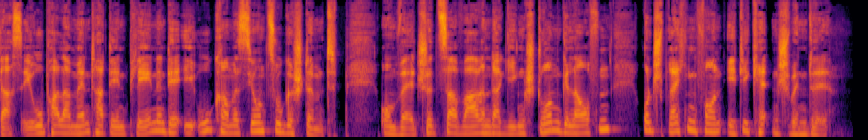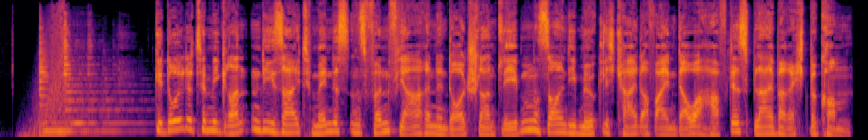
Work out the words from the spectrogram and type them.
Das EU-Parlament hat den Plänen der EU-Kommission zugestimmt. Umweltschützer waren dagegen Sturm gelaufen und sprechen von Etikettenschwindel. Geduldete Migranten, die seit mindestens fünf Jahren in Deutschland leben, sollen die Möglichkeit auf ein dauerhaftes Bleiberecht bekommen.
